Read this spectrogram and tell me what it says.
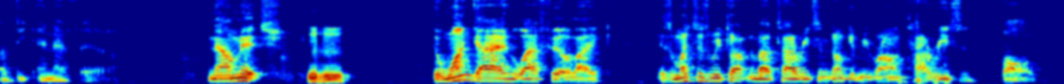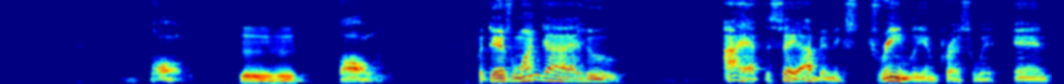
of the NFL. Now, Mitch, Mm-hmm. the one guy who I feel like, as much as we're talking about Tyrese, and don't get me wrong, Tyrese is balling, balling, Mm-hmm. balling. But there's one guy who I have to say I've been extremely impressed with. And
